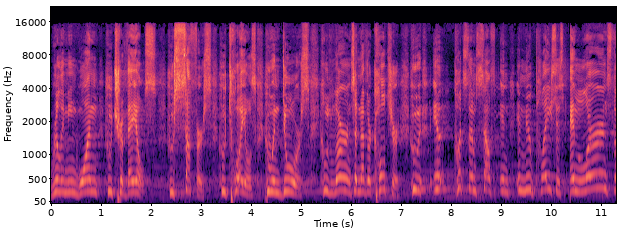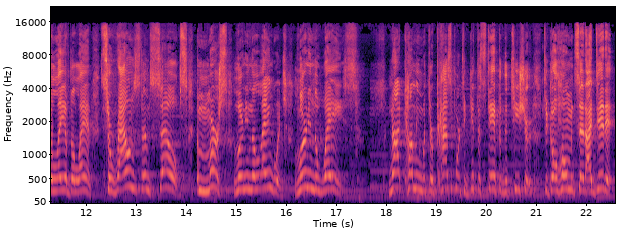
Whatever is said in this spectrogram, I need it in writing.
really mean one who travails, who suffers, who toils, who endures, who learns another culture, who puts themselves in, in new places and learns the lay of the land, surrounds themselves, immersed, learning the language, learning the ways. Not coming with their passport to get the stamp and the t shirt to go home and said, I did it.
